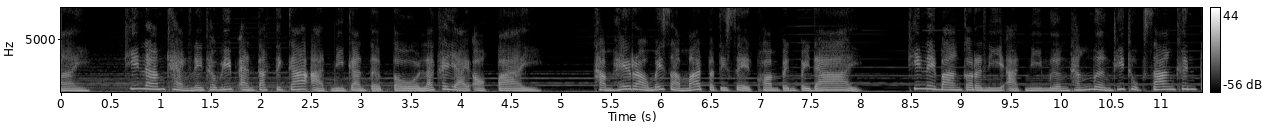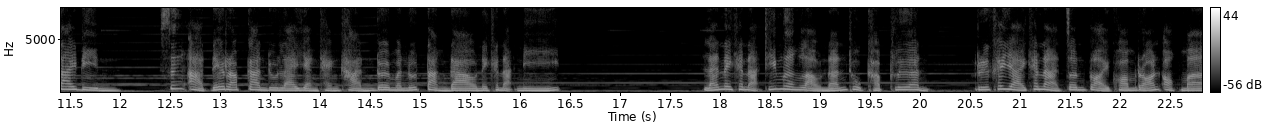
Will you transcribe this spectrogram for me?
าย ที่น้ำแข็งในทวีปแอนตาร์กติกาอาจมีการเติบโตและขยายออกไปทำให้เราไม่สามารถปฏิเสธความเป็นไปได้ ที่ในบางกรณีอาจมีเมืองทั้งเมืองที่ถูกสร้างขึ้นใต้ดิน ซึ่งอาจได้รับการดูแลอย่างแข็งขันโดยมนุษย์ต่างดาวในขณะนี้ และในขณะที่เมืองเหล่านั้นถูกขับเคลื่อน หรือขยายขนาดจนปล่อยความร้อนออกมา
